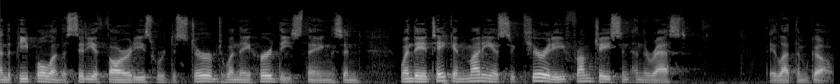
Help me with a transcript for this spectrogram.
And the people and the city authorities were disturbed when they heard these things, and when they had taken money as security from Jason and the rest, they let them go.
